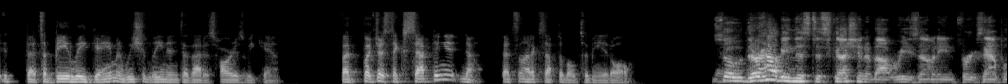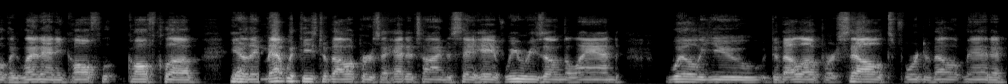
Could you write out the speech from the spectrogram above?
it, that's a B league game, and we should lean into that as hard as we can. But but just accepting it, no, that's not acceptable to me at all. So they're having this discussion about rezoning, for example, the Glen Annie Golf Golf Club. You yeah. know, they met with these developers ahead of time to say, hey, if we rezone the land, will you develop or sell for development? And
